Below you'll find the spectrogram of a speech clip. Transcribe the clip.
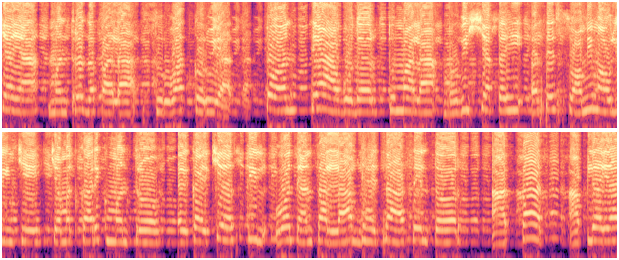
आजच्या या मंत्र जपाला सुरुवात करूयात. पण त्या अगोदर तुम्हाला भविष्यातही असे स्वामी माऊलींचे चमत्कारिक मंत्र ऐकायचे असतील व त्यांचा लाभ घ्यायचा असेल तर आताच आपल्या या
